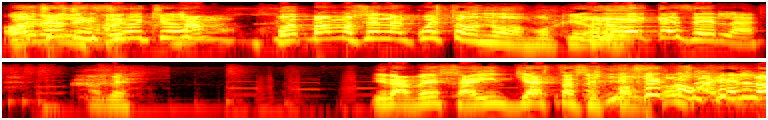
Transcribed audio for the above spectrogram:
8, Órale, 18. ¿Vamos, pues, ¿Vamos a hacer la encuesta o no? Porque, Sí, hay que hacerla. a ver. Mira, ves, ahí ya estás Se espautosa. congeló.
